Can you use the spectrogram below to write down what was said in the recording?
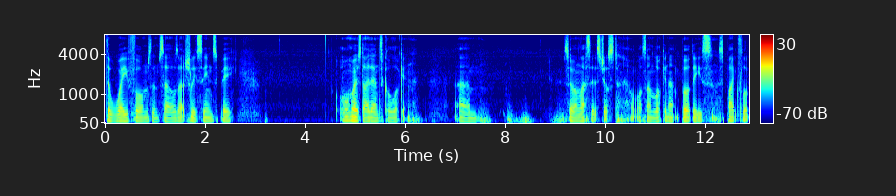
the waveforms themselves actually seem to be almost identical looking. Um, so unless it's just what I'm looking at, but these spikes look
